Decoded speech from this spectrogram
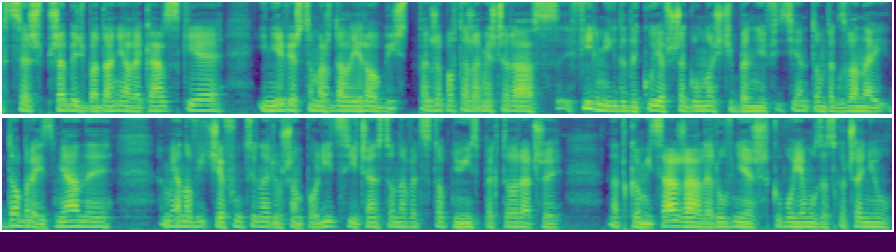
chcesz przebyć badania lekarskie i nie wiesz co masz dalej robić. Także powtarzam jeszcze raz, filmik dedykuję w szczególności beneficjentom tak zwanej dobrej zmiany, a mianowicie funkcjonariuszom policji, często nawet w stopniu inspektora czy nadkomisarza, ale również ku mojemu zaskoczeniu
